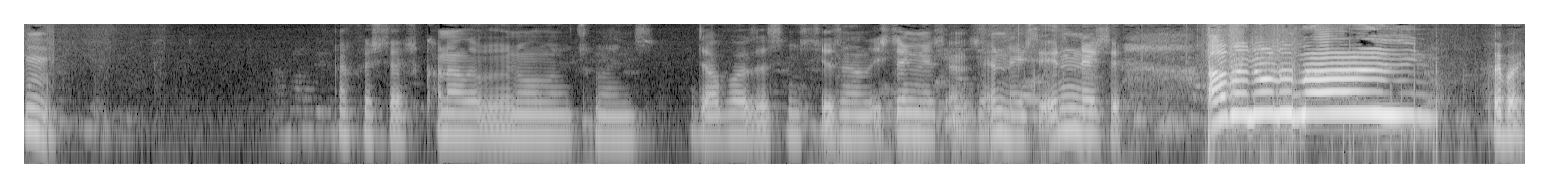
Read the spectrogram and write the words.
Hı. Arkadaşlar kanala abone olmayı unutmayınız. Daha fazlasını istiyorsanız istemiyorsanız her neyse her neyse. Abone olun lan. Bay bay.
